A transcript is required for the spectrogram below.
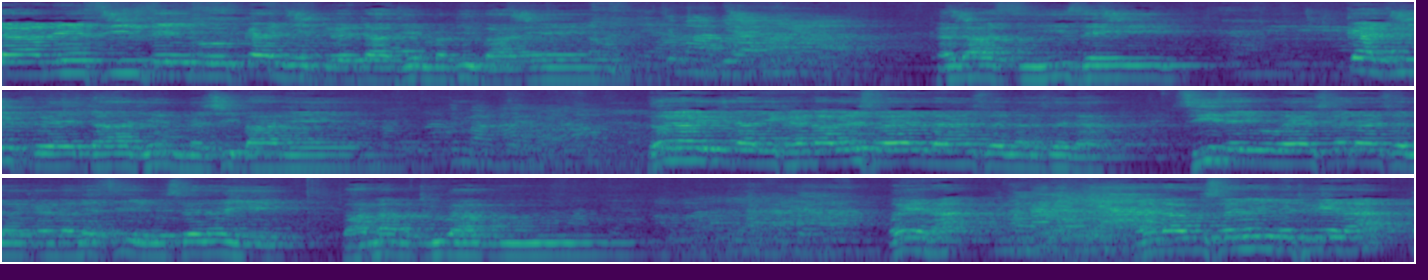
ဓာနဲ့စီးစိတ်ကိုကံကြီးတွေ့တာခြင်းမပြုပါနဲ့တင်ပါဗျာခန္ဓာစီစိတ်ကံကြီးတွေ့တာခြင်းမရှိပါနဲ့တင်ပါဗျာတို့ရပြီသားဒီခန္ဓာပဲဆွဲလန်းဆွဲလန်းဆွဲလန်း စီစိတ်ကိုပဲဆွဲလန်းဆွဲလန်းခန္ဓာနဲ့စီရင်ကိုဆွဲလန်းရင်ဘာမှမထူပါဘူးဟုတ်ရဲ့လားတင်ပါဗျာခန္ဓာကိုဆွဲလန်းရင်ထူရဲ့လားမ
